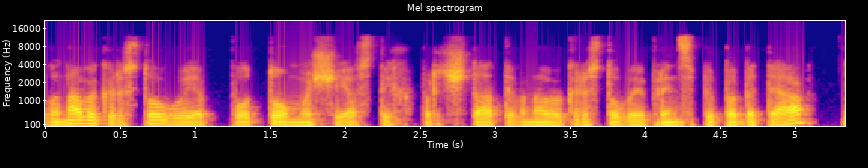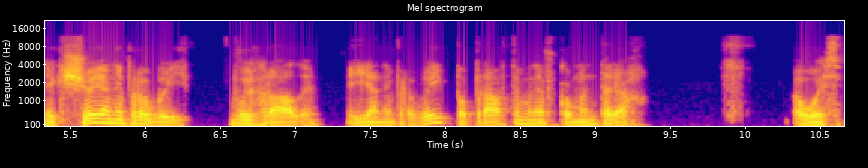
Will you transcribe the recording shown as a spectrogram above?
вона використовує по тому, що я встиг прочитати, вона використовує принципи ПБТА. Якщо я не правий, ви грали, і я не правий, поправте мене в коментарях. Ось.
